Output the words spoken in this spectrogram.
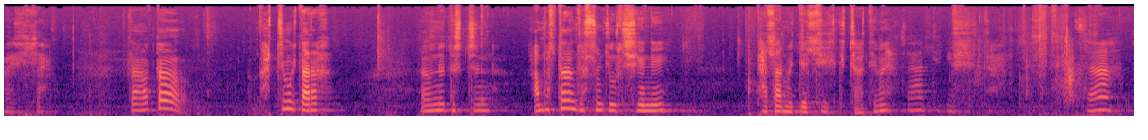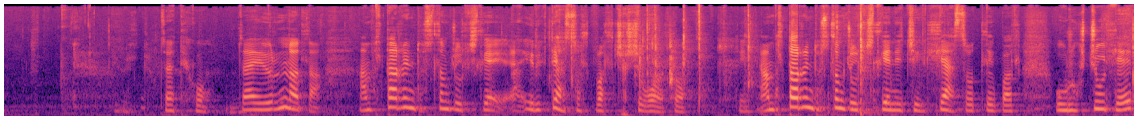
баярлалаа. За одоо ачмаг дарга өнөөдөр чинь амбулаторын тусламж үйлчлэгээний талаар мэдээлэл хийх гэж байгаа тийм ээ. За тийм. За. За тэхүү. За ер нь бол амбулаторын тусламж үйлчилгээ иргэдийн асуулт болчих шиг болов. Тийм. Амбулаторын тусламж үйлчилгээний чиглэлийн асуудлыг бол өргөжүүлээд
